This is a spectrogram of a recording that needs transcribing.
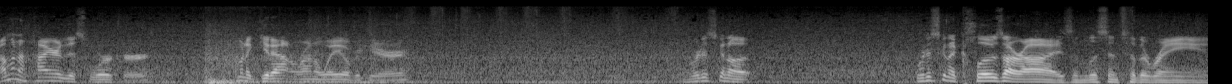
I'm going to hire this worker. I'm going to get out and run away over here. We're just going to... We're just going to close our eyes and listen to the rain.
